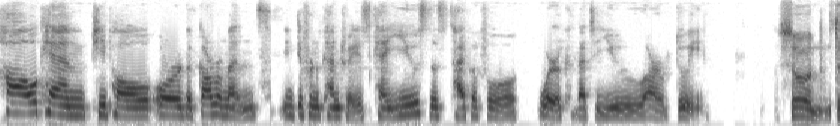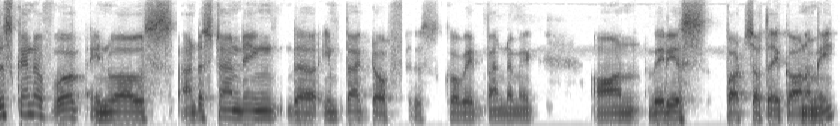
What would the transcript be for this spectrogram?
how can people or the government in different countries can use this type of work that you are doing? So, this kind of work involves understanding the impact of this COVID pandemic on various parts of the economy,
